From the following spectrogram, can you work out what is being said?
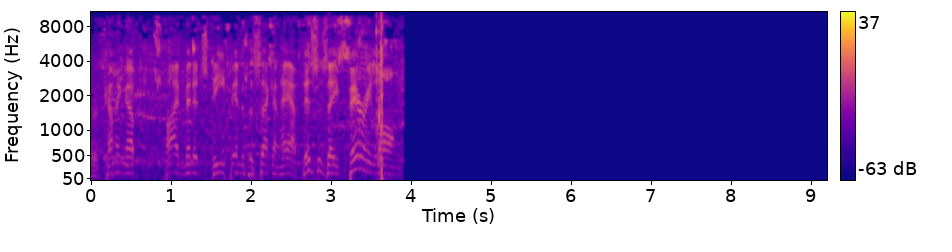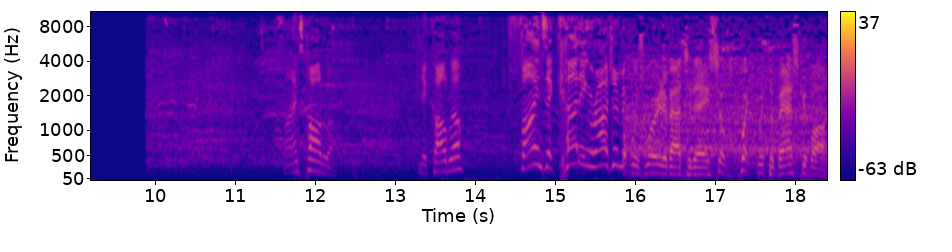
We're coming up five minutes deep into the second half. This is a very long. Finds Caldwell. Nick Caldwell finds a cutting Roger. Was worried about today. So quick with the basketball.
